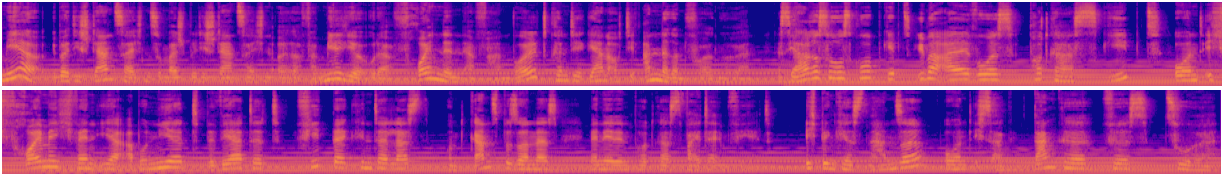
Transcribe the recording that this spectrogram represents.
mehr über die Sternzeichen, zum Beispiel die Sternzeichen eurer Familie oder Freundin erfahren wollt, könnt ihr gerne auch die anderen Folgen hören. Das Jahreshoroskop gibt's überall, wo es Podcasts gibt. Und ich freue mich, wenn ihr abonniert, bewertet, Feedback hinterlasst und ganz besonders, wenn ihr den Podcast weiterempfehlt. Ich bin Kirsten Hanse und ich sage danke fürs Zuhören.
